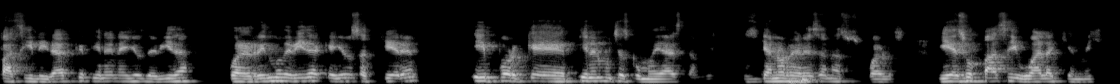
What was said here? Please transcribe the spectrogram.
facilidad que tienen ellos de vida, por el ritmo de vida que ellos adquieren y porque tienen muchas comunidades también. Entonces ya no regresan a sus pueblos. Y eso pasa igual aquí en México.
